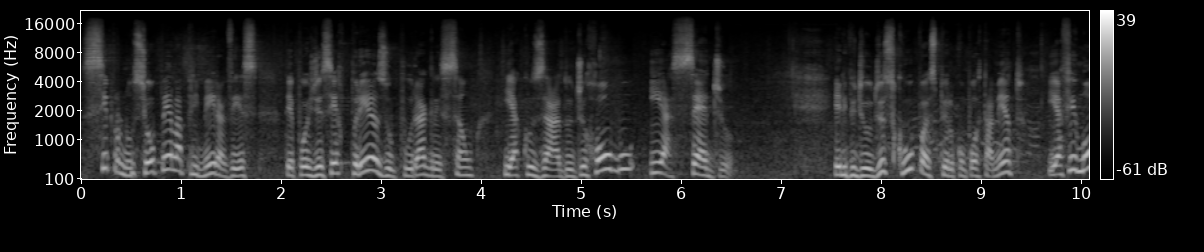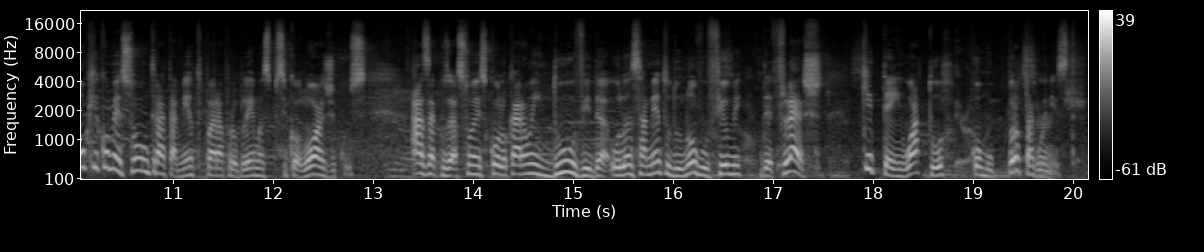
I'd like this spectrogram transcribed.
se pronunciou pela primeira vez depois de ser preso por agressão e acusado de roubo e assédio. Ele pediu desculpas pelo comportamento e afirmou que começou um tratamento para problemas psicológicos. As acusações colocaram em dúvida o lançamento do novo filme The Flash, que tem o ator como protagonista.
